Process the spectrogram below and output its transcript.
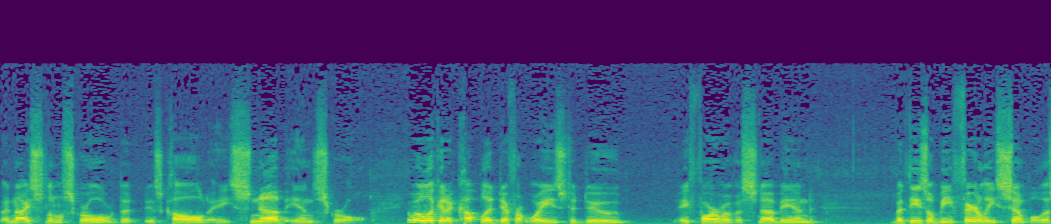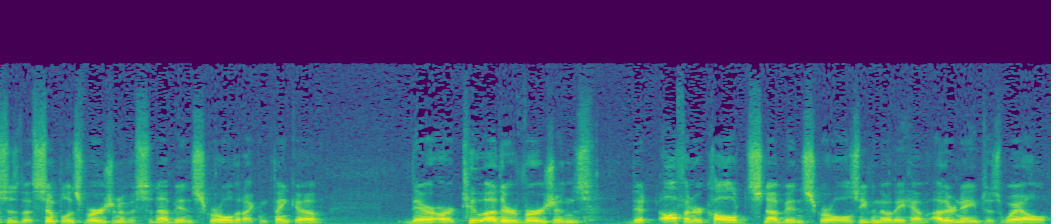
a nice little scroll that is called a snub end scroll. We'll look at a couple of different ways to do a form of a snub end, but these will be fairly simple. This is the simplest version of a snub end scroll that I can think of. There are two other versions that often are called snub end scrolls, even though they have other names as well,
